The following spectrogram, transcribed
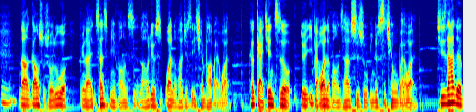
嗯。那刚刚所说，如果原来三十平房子，然后六十万的话，就是一千八百万，可改建之后，对一百万的房子还有四十五平，就四千五百万。其实它的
